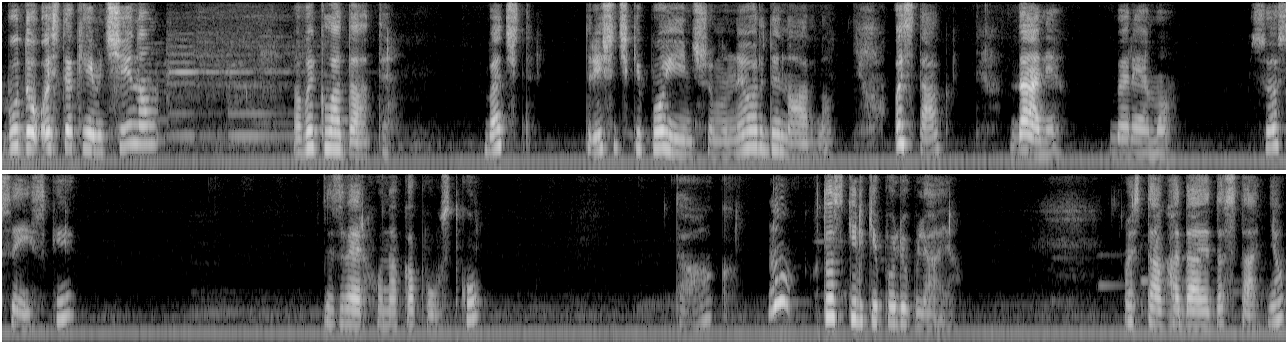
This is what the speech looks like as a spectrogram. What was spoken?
Буду ось таким чином викладати. Бачите? Трішечки по-іншому, неординарно. Ось так. Далі беремо сосиски зверху на капустку. Так. Ну, хто скільки полюбляє. Ось так, гадаю, достатньо.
